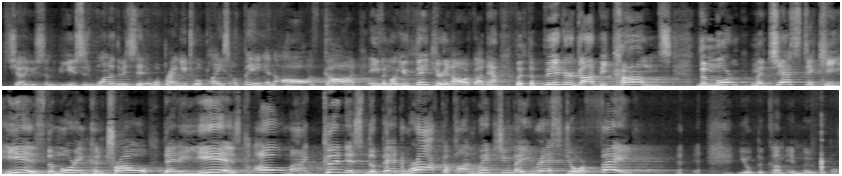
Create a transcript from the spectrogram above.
show you some of the uses. One of them is that it will bring you to a place of being in awe of God even more. You think you're in awe of God now, but the bigger God becomes, the more majestic He is, the more in control that He is. Oh my goodness, the bedrock upon which you may rest your faith. You'll become immovable.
